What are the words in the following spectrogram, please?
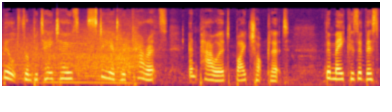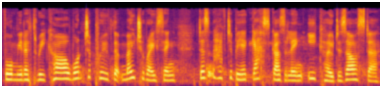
built from potatoes, steered with carrots, and powered by chocolate. The makers of this Formula 3 car want to prove that motor racing doesn't have to be a gas guzzling eco disaster.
